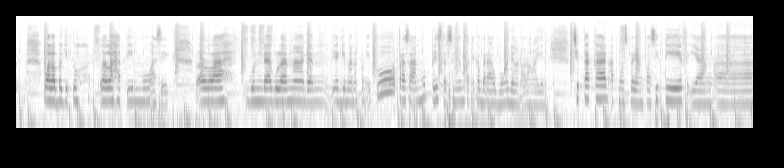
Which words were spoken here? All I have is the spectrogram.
Walau begitu lelah hatimu asik. Lelah gunda gulana dan ya gimana pun itu perasaanmu please tersenyum ketika berhubungan dengan orang lain. Ciptakan atmosfer yang positif yang uh,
